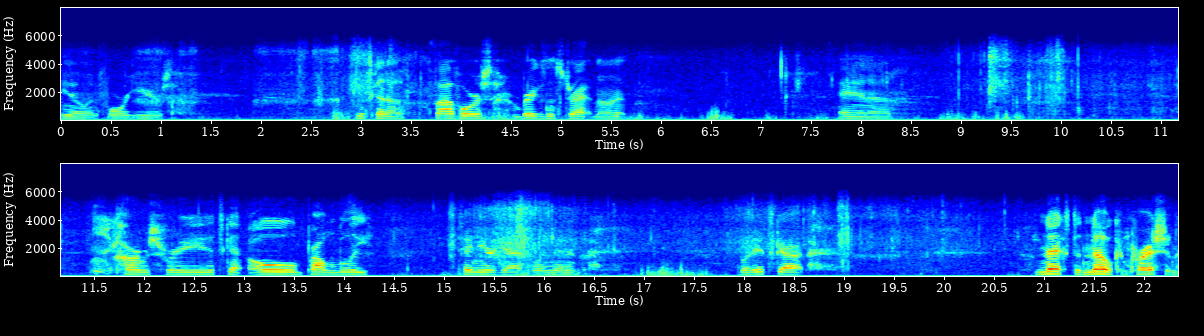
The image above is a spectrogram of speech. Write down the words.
you know, in four years. It's got a five horse Briggs and Stratton on it, and uh, carb's free. It's got old, probably 10 year gasoline in it but it's got next to no compression.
